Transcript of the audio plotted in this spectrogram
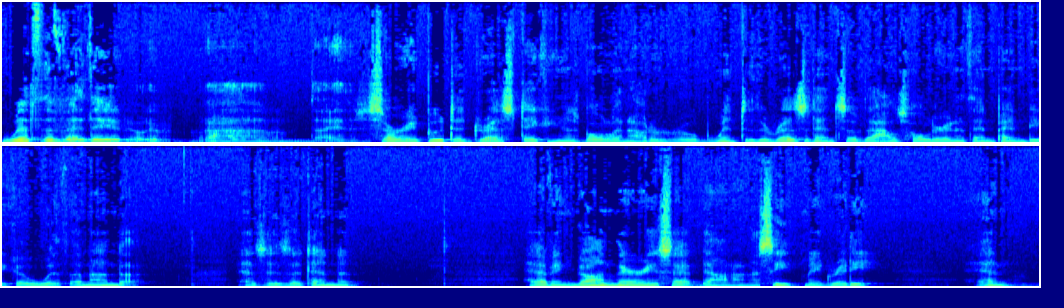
With the, the uh, Sariputta dressed, taking his bowl and outer robe, went to the residence of the householder Anathapindika with Ananda as his attendant. Having gone there, he sat down on a seat made ready and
